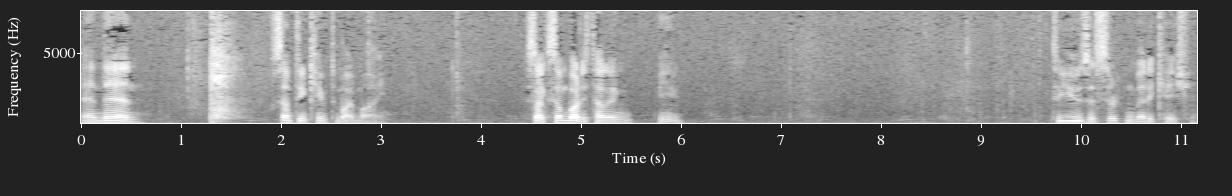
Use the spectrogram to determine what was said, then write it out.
and then something came to my mind. It's like somebody telling me to use a certain medication.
